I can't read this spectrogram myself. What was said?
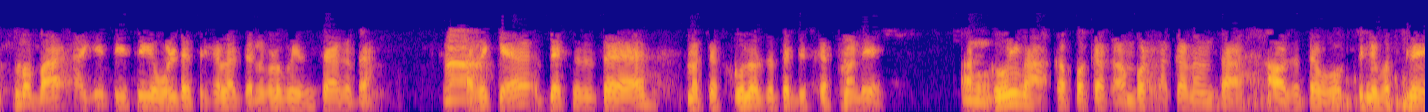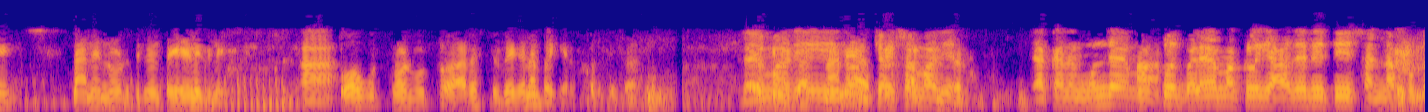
ತುಂಬಾ ಭಾರ ಆಗಿ ಟಿಸಿಗೆ ವೋಲ್ಟೇಜ್ ಸಿಗಲ್ಲ ಜನಗಳಿಗೂ ಹಿಂಸೆ ಆಗುತ್ತೆ. ಅದಕ್ಕೆ ಅಧ್ಯಕ್ಷರ ಜೊತೆ ಮತ್ತೆ ಸ್ಕೂಲ್ ಜೊತೆ ಡಿಸ್ಕಸ್ ಮಾಡಿ ಆ. ಸ್ಕೂಲ್ ಅಕ್ಕಪಕ್ಕ ಕಾಂಪೌಂಡ್ ಹಾಕೋಣ ಅಂತ ಅವ್ರ ಜೊತೆ ಹೋಗ್ತೀನಿ ಬರ್ತೀನಿ ನಾನೇ ನೋಡ್ತೀನಿ ಅಂತ ಹೇಳಿದೀನಿ. ಹಾ. ಹೋಗ್ಬಿಟ್ಟು ನೋಡ್ಬಿಟ್ಟು ಆದಷ್ಟು ಬೇಗನೆ ಬಗೆಹರಿಸ್ಕೊಡ್ತೀವಿ ಸರ್. ದಯಮಾಡಿ ನಾನೇ ಕೆಲಸ ಮಾಡಿ. ಮಾಡ್ತೀನಿ ಯಾಕಂದ್ರೆ ಮುಂದೆ ಮಕ್ಕಳು ಬೆಳೆಯೋ ಮಕ್ಕಳಿಗೆ ಯಾವ್ದೇ ರೀತಿ ಸಣ್ಣ ಪುಟ್ಟ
